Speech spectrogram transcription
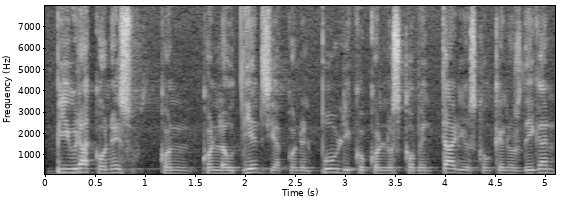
vibra con eso, con, con la audiencia, con el público, con los comentarios, con que nos digan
